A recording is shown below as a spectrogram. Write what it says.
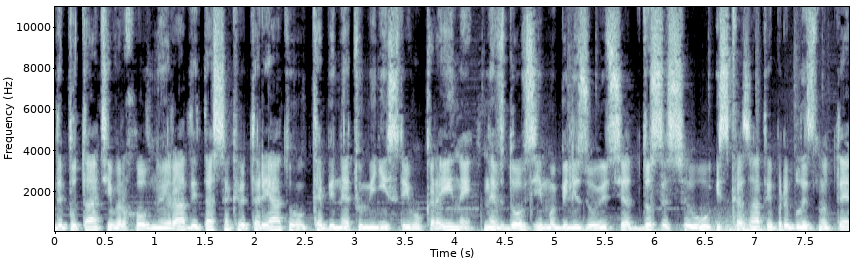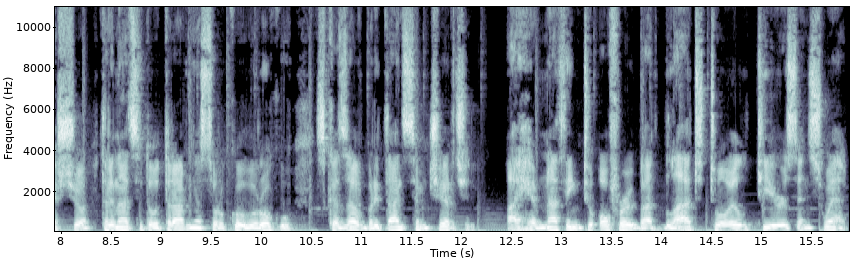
депутатів Верховної Ради та секретаріату Кабінету міністрів України невдовзі мобілізуються до ЗСУ і сказати приблизно те, що 13 травня 40-го року сказав британцям Черчилль. I have nothing to offer but blood, toil, tears and sweat.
